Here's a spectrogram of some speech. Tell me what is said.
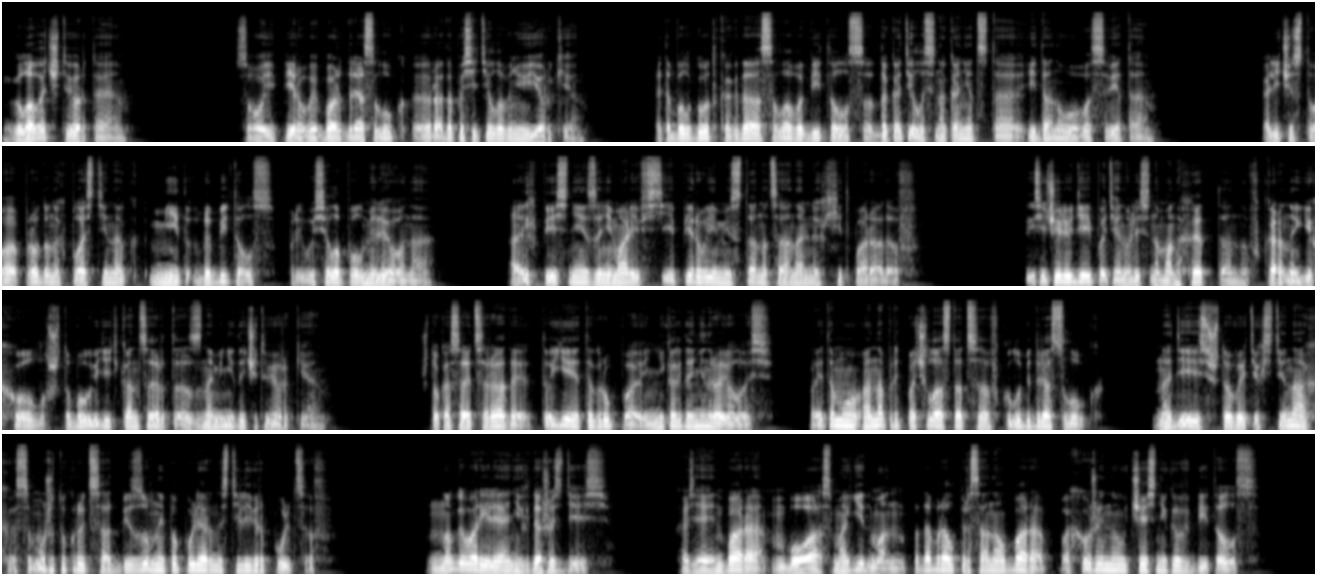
Глава 4. Свой первый бар для слуг Рада посетила в Нью-Йорке. Это был год, когда слава Битлз докатилась наконец-то и до нового света. Количество проданных пластинок Meet the Beatles превысило полмиллиона, а их песни занимали все первые места национальных хит-парадов. Тысячи людей потянулись на Манхэттен, в Карнеги-холл, чтобы увидеть концерт знаменитой четверки. Что касается Рады, то ей эта группа никогда не нравилась. Поэтому она предпочла остаться в клубе для слуг, надеясь, что в этих стенах сможет укрыться от безумной популярности ливерпульцев. Но говорили о них даже здесь. Хозяин бара, Боас Магидман, подобрал персонал бара, похожий на участников Битлз.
